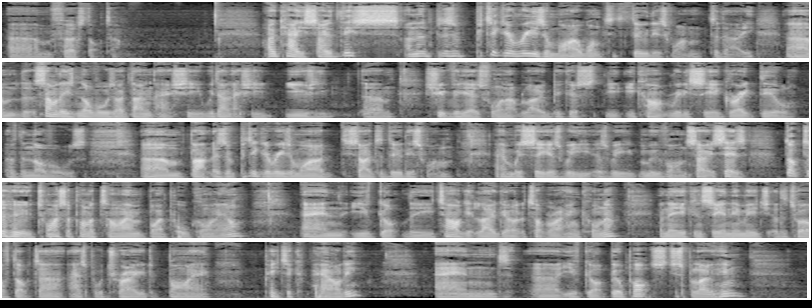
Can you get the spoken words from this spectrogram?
um, First Doctor. Okay, so this, and there's a particular reason why I wanted to do this one today. Um, that some of these novels I don't actually, we don't actually usually um, shoot videos for and upload because you, you, can't really see a great deal of the novels. Um, but there's a particular reason why I decided to do this one, and we'll see as we as we move on. So it says Doctor Who: Twice Upon a Time by Paul Cornell, and you've got the Target logo at the top right hand corner. And there you can see an image of the 12th Doctor as portrayed by Peter Capaldi. And uh, you've got Bill Potts just below him.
